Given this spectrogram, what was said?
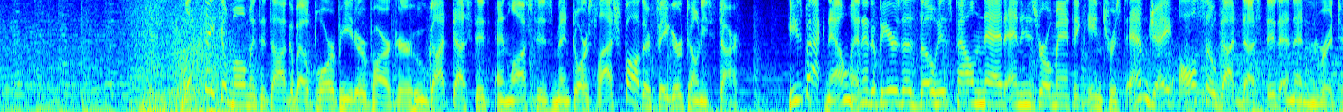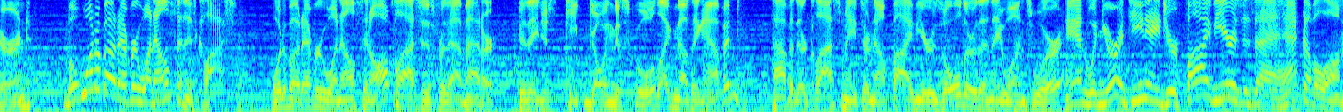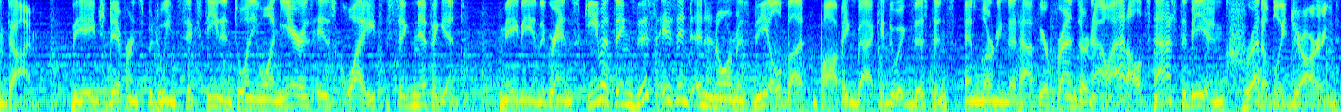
Let's take a moment to talk about poor Peter Parker, who got dusted and lost his mentor slash father figure, Tony Stark. He's back now, and it appears as though his pal Ned and his romantic interest MJ also got dusted and then returned. But what about everyone else in his class? What about everyone else in all classes for that matter? Do they just keep going to school like nothing happened? Half of their classmates are now five years older than they once were, and when you're a teenager, five years is a heck of a long time. The age difference between 16 and 21 years is quite significant. Maybe in the grand scheme of things, this isn't an enormous deal, but popping back into existence and learning that half your friends are now adults has to be incredibly jarring.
